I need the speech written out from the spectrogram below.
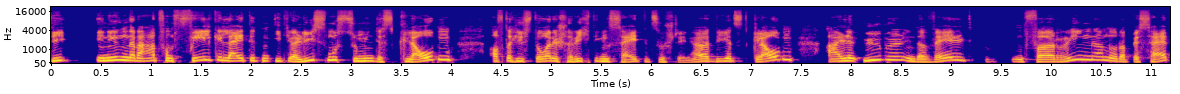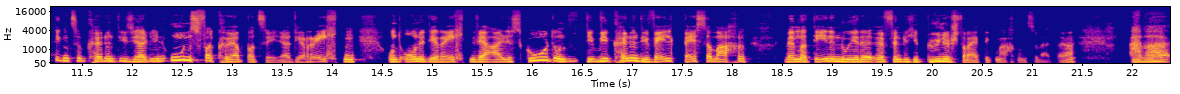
die in irgendeiner Art von fehlgeleiteten Idealismus zumindest glauben, auf der historisch richtigen Seite zu stehen. Ja, die jetzt glauben, alle Übel in der Welt verringern oder beseitigen zu können, die sie halt in uns verkörpert sehen. Ja, die Rechten und ohne die Rechten wäre alles gut und die, wir können die Welt besser machen, wenn wir denen nur ihre öffentliche Bühne streitig machen und so weiter. Ja. Aber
